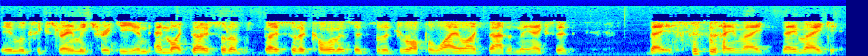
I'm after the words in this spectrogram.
it looks extremely tricky. And and like those sort of those sort of corners that sort of drop away like that and the exit, they they make they make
